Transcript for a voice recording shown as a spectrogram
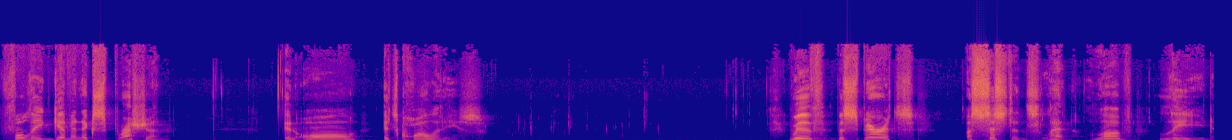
Fully given expression in all its qualities. With the Spirit's assistance, let love lead.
